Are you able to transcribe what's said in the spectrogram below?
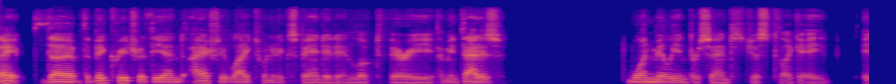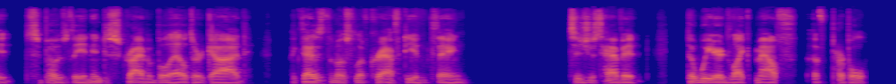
hey the the big creature at the end i actually liked when it expanded and looked very i mean that is 1 million percent just like a it supposedly an indescribable elder god. Like that is the most lovecraftian thing to just have it the weird like mouth of purple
